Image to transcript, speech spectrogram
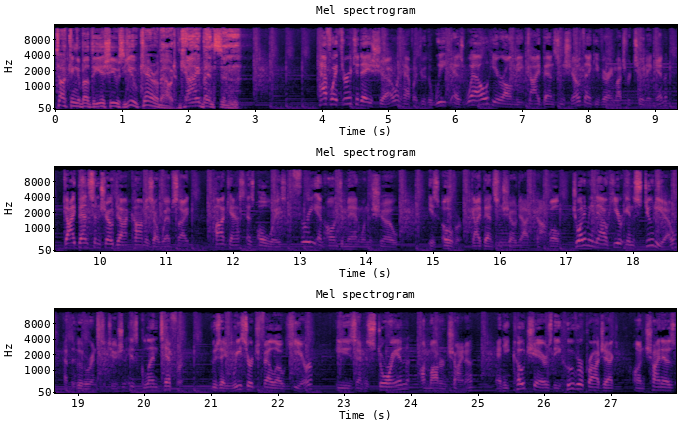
Talking about the issues you care about. Guy Benson. Halfway through today's show and halfway through the week as well here on the Guy Benson Show. Thank you very much for tuning in. GuyBensonShow.com is our website. Podcast, as always, free and on demand when the show is over. GuyBensonShow.com. Well, joining me now here in studio at the Hoover Institution is Glenn Tiffert, who's a research fellow here. He's an historian on modern China, and he co chairs the Hoover Project on China's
